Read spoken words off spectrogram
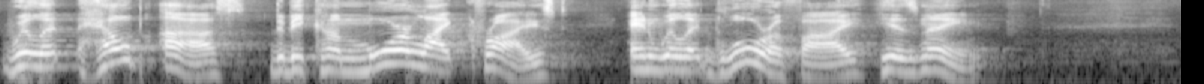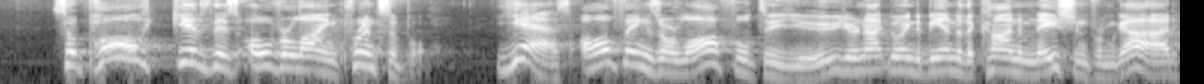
will it help us to become more like Christ and will it glorify His name? So, Paul gives this overlying principle. Yes, all things are lawful to you. You're not going to be under the condemnation from God.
